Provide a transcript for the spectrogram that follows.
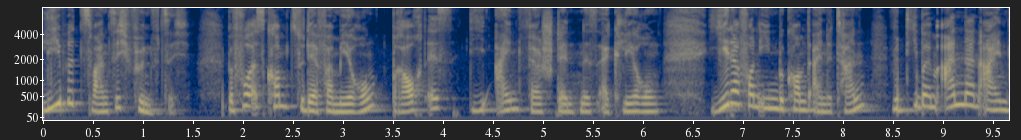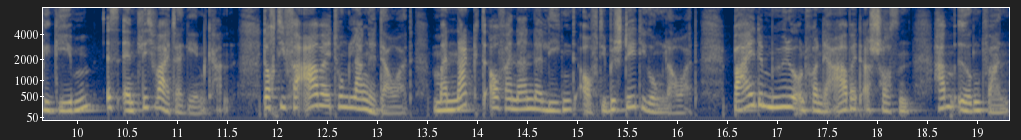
Liebe 2050. Bevor es kommt zu der Vermehrung, braucht es die Einverständniserklärung. Jeder von Ihnen bekommt eine TAN, wird die beim anderen eingegeben, es endlich weitergehen kann. Doch die Verarbeitung lange dauert, man nackt aufeinander liegend auf die Bestätigung lauert. Beide müde und von der Arbeit erschossen, haben irgendwann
